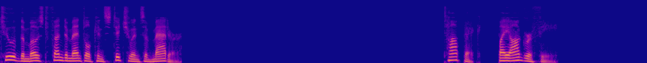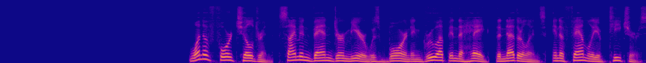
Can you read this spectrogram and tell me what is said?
two of the most fundamental constituents of matter. Topic: Biography One of four children, Simon van der Meer was born and grew up in The Hague, the Netherlands, in a family of teachers.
